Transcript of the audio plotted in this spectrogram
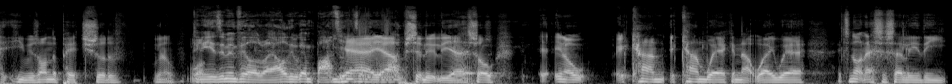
he was on the pitch, sort of. You know, he needs him in Villarreal. They were getting battered. Yeah, yeah, absolutely. Yeah. yeah. So, you know, it can it can work in that way where it's not necessarily the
